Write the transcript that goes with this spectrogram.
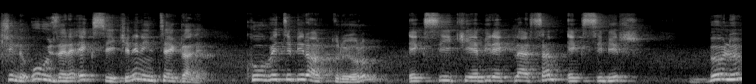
Şimdi u üzeri eksi 2'nin integrali. Kuvveti 1 arttırıyorum. Eksi 2'ye 1 eklersem eksi 1 bölü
